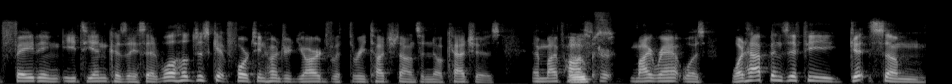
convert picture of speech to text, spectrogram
fading ETN because they said, well, he'll just get 1,400 yards with three touchdowns and no catches. And my posture, Oops. my rant was, what happens if he gets some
